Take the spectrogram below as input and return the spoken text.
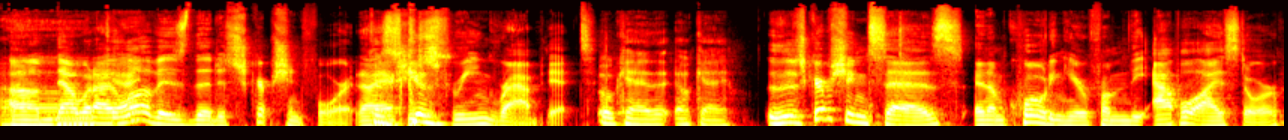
Um, now what I love is the description for it, and I actually 'cause- screen grabbed it. Okay, okay. The description says, and I'm quoting here from the Apple iStore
